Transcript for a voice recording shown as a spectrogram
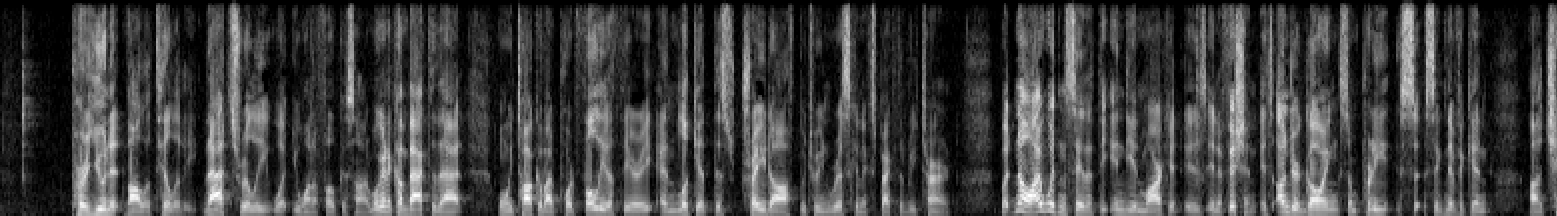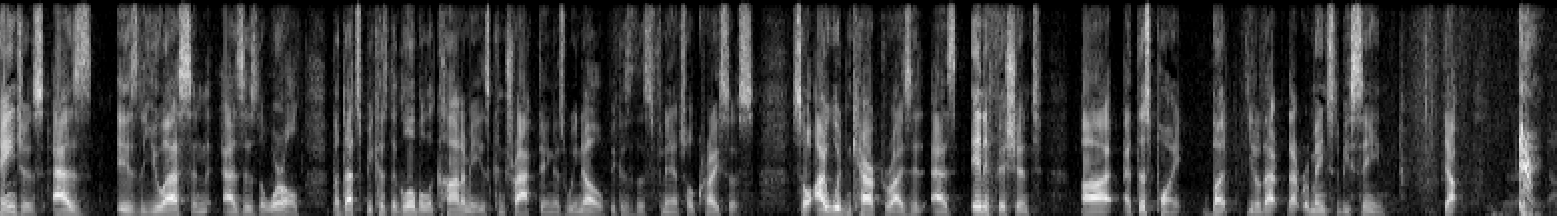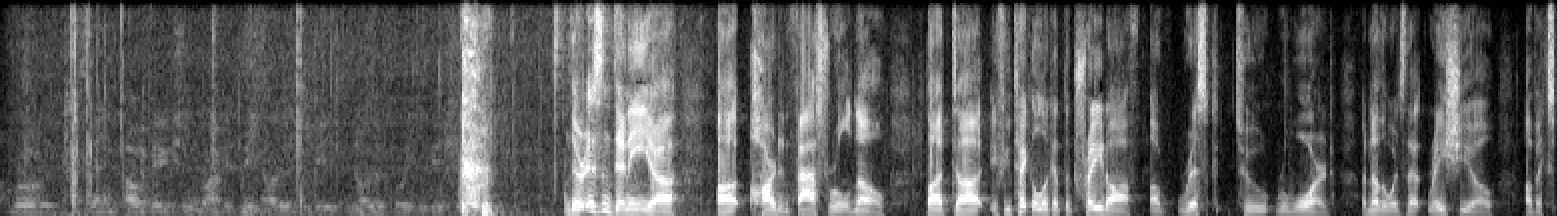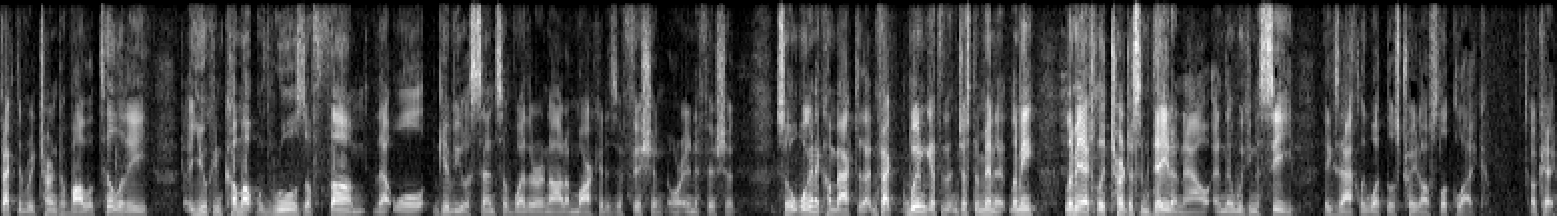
per unit volatility. That's really what you want to focus on. We're going to come back to that when we talk about portfolio theory and look at this trade off between risk and expected return. But no, I wouldn't say that the Indian market is inefficient. It's undergoing some pretty significant uh, changes, as is the US and as is the world. But that's because the global economy is contracting, as we know, because of this financial crisis. So I wouldn't characterize it as inefficient uh, at this point, but you know, that, that remains to be seen. There isn't any uh, uh, hard and fast rule, no. But uh, if you take a look at the trade off of risk to reward, in other words, that ratio of expected return to volatility, you can come up with rules of thumb that will give you a sense of whether or not a market is efficient or inefficient. So we're going to come back to that. In fact, we're going to get to that in just a minute. Let me, let me actually turn to some data now, and then we can see exactly what those trade offs look like. Okay.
